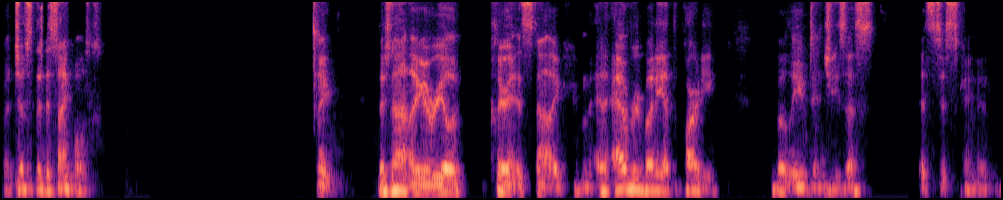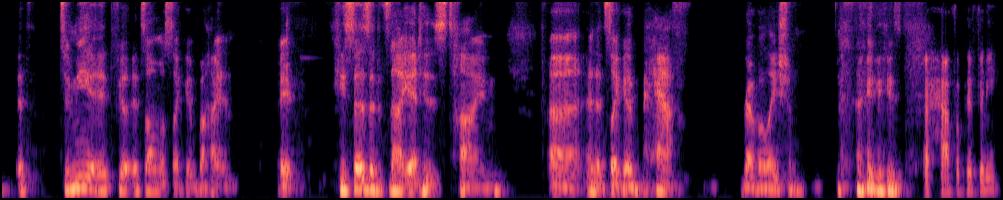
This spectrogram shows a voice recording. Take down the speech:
But just the disciples like there's not like a real clear it's not like and everybody at the party believed in jesus. It's just kind of it to me it feel it's almost like a behind it, he says that it's not yet his time uh and it's like a half revelation. A half epiphany?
